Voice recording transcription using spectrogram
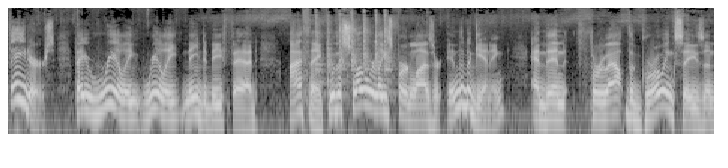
feeders. They really, really need to be fed, I think, with a slow release fertilizer in the beginning and then throughout the growing season,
